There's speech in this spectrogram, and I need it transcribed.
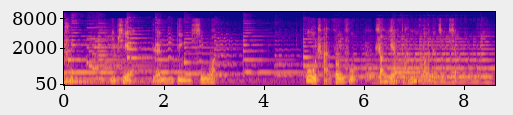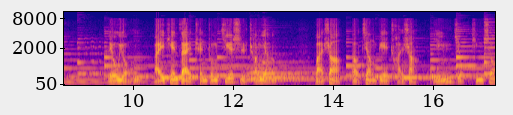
处，一片人丁兴旺，物产丰富，商业繁华的景象。刘永白天在城中街市徜徉。晚上到江边船上饮酒听箫，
